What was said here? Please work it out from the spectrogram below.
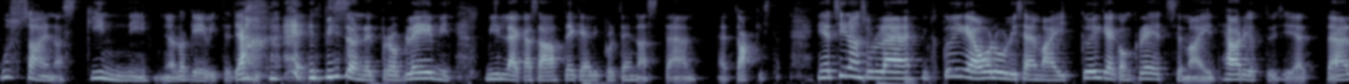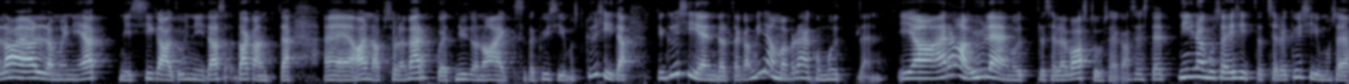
kus sa ennast kinni nii-öelda keevitad, jah. et mis on need probleemid, millega sa tegelikult ennast äh, takistad. nii et siin on sulle üks kõige olulisemaid, kõige konkreetsemaid harjutusi, et äh, lae alla mõni äpp, mis iga tunni tas-, tagant äh, annab sulle märku, et nüüd on aeg seda küsimust küsida ja küsi endalt, aga mida ma praegu mõtlen ja ära üle mõtle selle vastusega, sest et nii nagu sa esitad selle küsimuse,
